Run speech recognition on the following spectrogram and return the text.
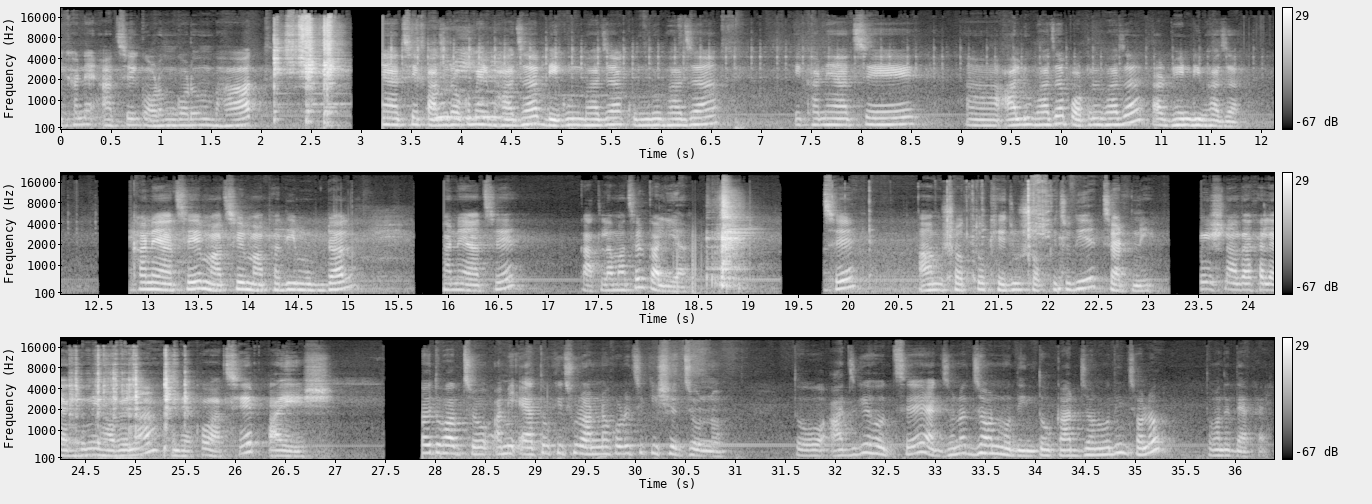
এখানে আছে গরম গরম ভাত আছে পাঁচ রকমের ভাজা, বেগুন ভাজা, কুমড়ো ভাজা, এখানে আছে আলু ভাজা, পটল ভাজা আর ভেন্ডি ভাজা। এখানে আছে মাছের মাথা দিয়ে মুগ ডাল, এখানে আছে কাতলা মাছের কালিয়া, আছে আম সত্ত্ব খেজুর সব কিছু দিয়ে চাটনি। জিনিস না দেখালে একদমই হবে না। দেখো আছে পায়েস। হয়তো ভাবছ, আমি এত কিছু রান্না করেছি কিসের জন্য? তো আজকে হচ্ছে একজনের জন্মদিন। তো কার জন্মদিন? চলো তোমাদের দেখায়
